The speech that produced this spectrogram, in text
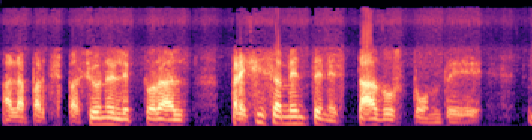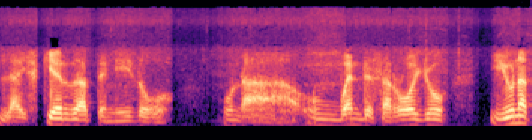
a la participación electoral precisamente en estados donde la izquierda ha tenido una, un buen desarrollo y una,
